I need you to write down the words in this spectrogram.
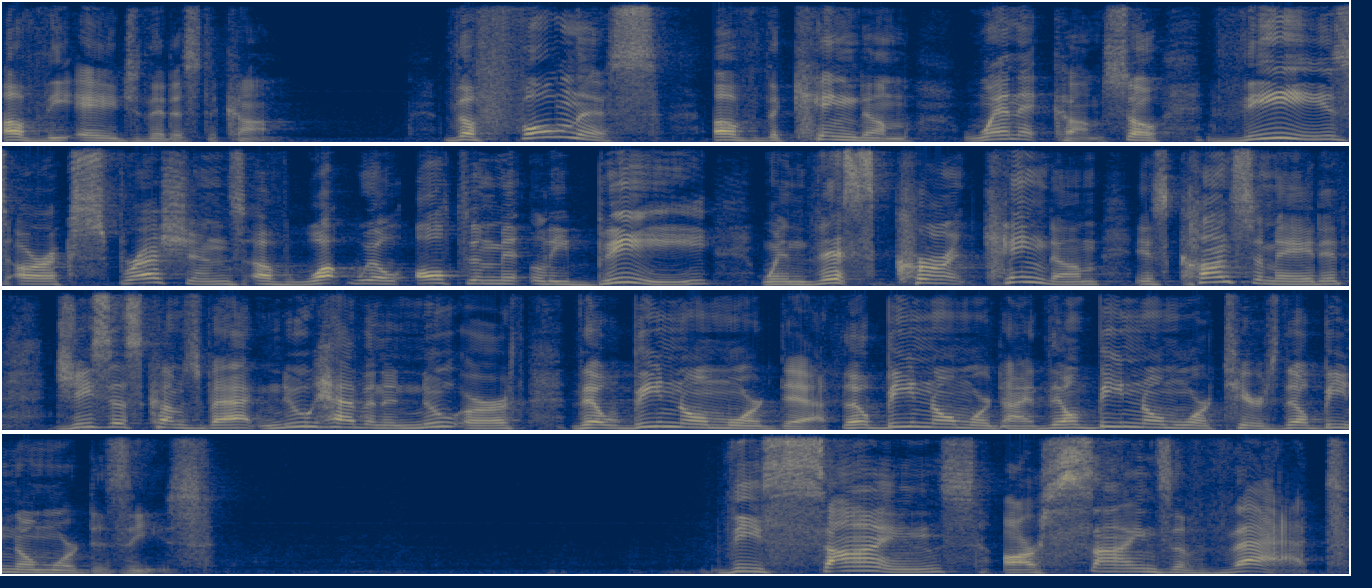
of the age that is to come. The fullness of the kingdom when it comes. So these are expressions of what will ultimately be when this current kingdom is consummated. Jesus comes back, new heaven and new earth. There'll be no more death. There'll be no more dying. There'll be no more tears. There'll be no more disease. These signs are signs of that.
